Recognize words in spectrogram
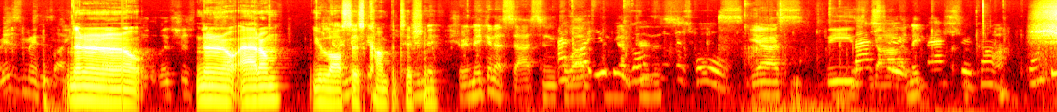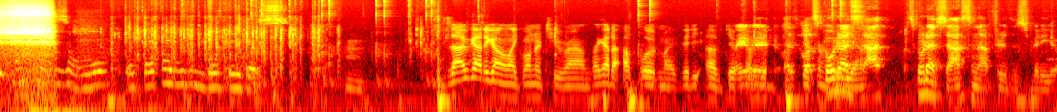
Wisman is like. No, no, no, no, no. Let's just No, no, no, Adam, you Should lost make this it- Should we, competition. make, should we make an assassin I thought you can go after through this? this hole. Yes, please, Master, God. make- Master, come. Huh? Don't you think this is a hole? Like I thought you can go through this. Cause I've got to go in like one or two rounds. I gotta upload my video of Wait, different. wait, let's, let's go to video. assassin. Let's go to assassin after this video.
